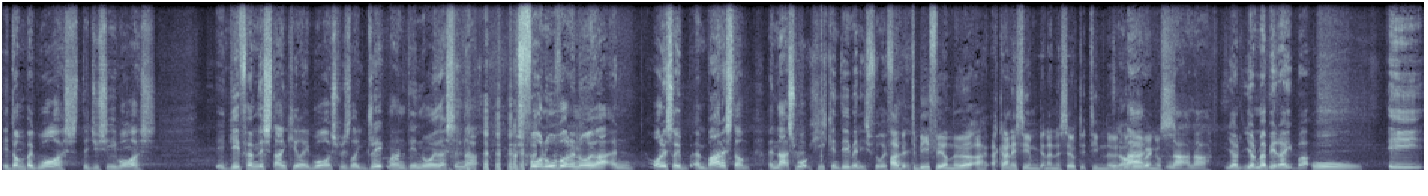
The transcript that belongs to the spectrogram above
He done Big Wallace. Did you see Wallace? It gave him the stanky leg. Wallace was like Drake man doing all this and that. he was falling over and all that, and honestly embarrassed him. And that's what he can do when he's fully ah, fit. Aye, but to be fair now, I, I can't see him getting in the Celtic team now. No. The Nah, wingers. Nah, nah. You're, you're maybe right, but Oh, he,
